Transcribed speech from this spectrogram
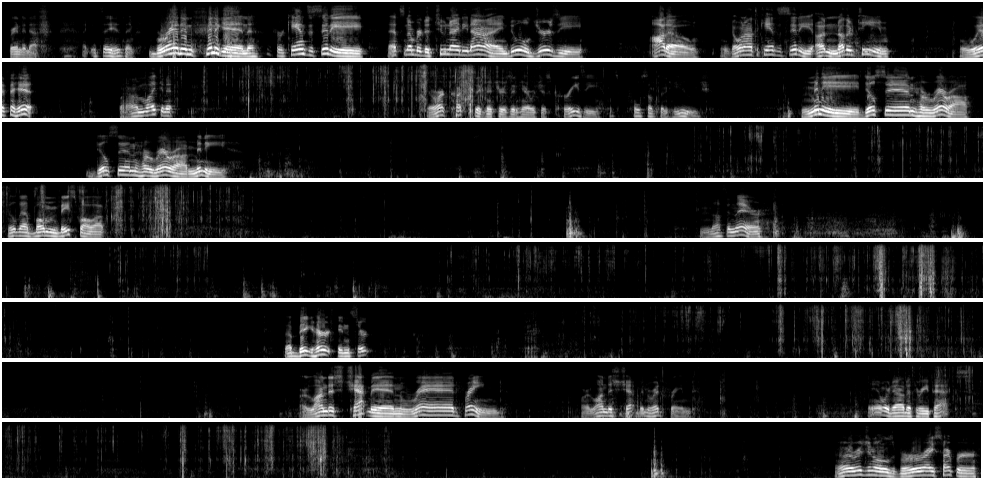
Brandon F. I can say his name. Brandon Finnegan for Kansas City. That's numbered to 299. Dual jersey. Auto. Going out to Kansas City. Another team with a hit. I'm liking it. There are cut signatures in here, which is crazy. Let's pull something huge. Mini Dilson Herrera. Dilson Herrera Mini. Let's fill that Bowman baseball up. Nothing there. The big hurt insert. Aroldis Chapman red framed. Aroldis Chapman red framed. And we're down to three packs. Originals Bryce Harper.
